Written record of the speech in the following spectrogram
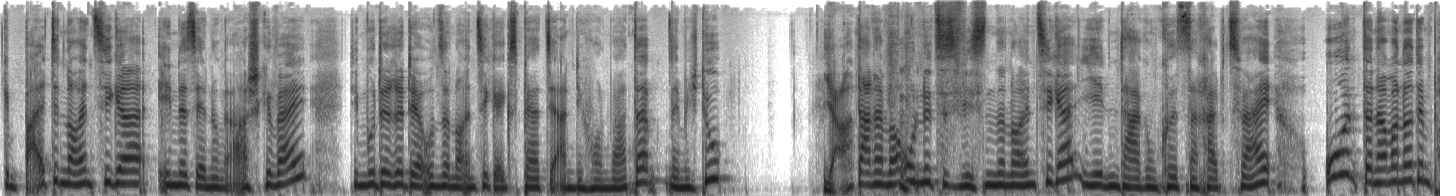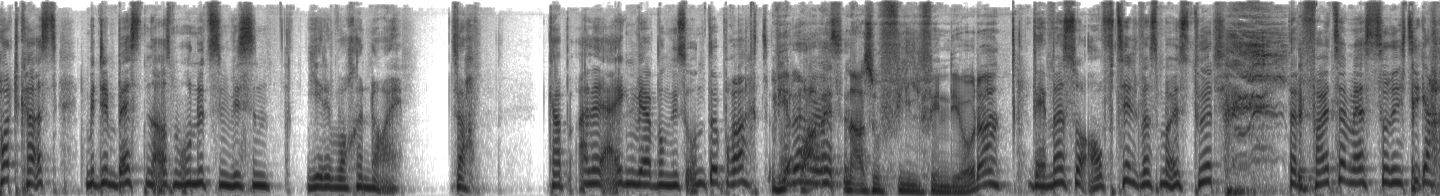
geballte 90er in der Sendung Arschgeweih. Die moderiert ja unser 90er-Experte Andi Hohenwarter, nämlich du. Ja. Dann haben wir unnützes Wissen der 90er, jeden Tag um kurz nach halb zwei. Und dann haben wir noch den Podcast mit dem Besten aus dem unnützen Wissen, jede Woche neu. So, ich glaube, alle Eigenwerbung ist unterbracht. Wir oder? arbeiten auch so viel, finde ich, oder? Wenn man so aufzählt, was man alles tut, dann fällt es einem erst so richtig auf.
